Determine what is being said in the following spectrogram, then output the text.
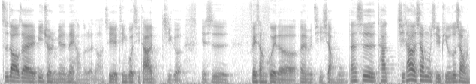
知道在币圈里面内行的人啊，其实也听过其他几个也是非常贵的 NFT 项目。但是它其他的项目，其实比如说像我们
